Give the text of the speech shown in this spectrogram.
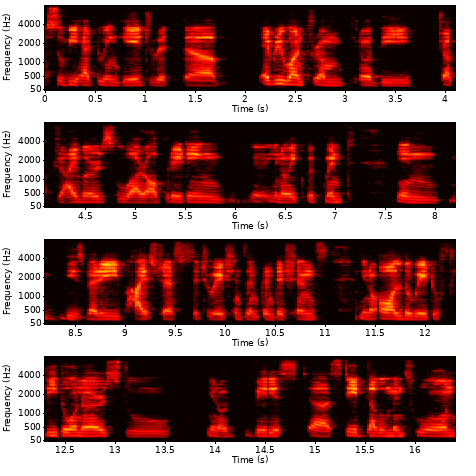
So we had to engage with uh, everyone from you know the truck drivers who are operating uh, you know equipment in these very high stress situations and conditions you know all the way to fleet owners to you know various uh, state governments who own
